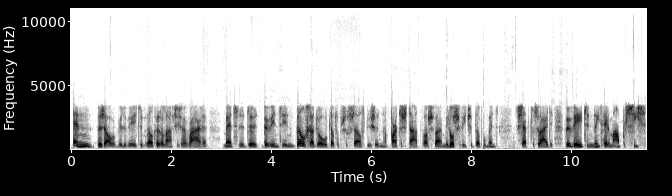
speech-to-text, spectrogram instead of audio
En we zouden willen weten welke relaties er waren met de bewind in Belgrado, dat op zichzelf dus een aparte staat was, waar Milosevic op dat moment de zwaaide. We weten niet helemaal precies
